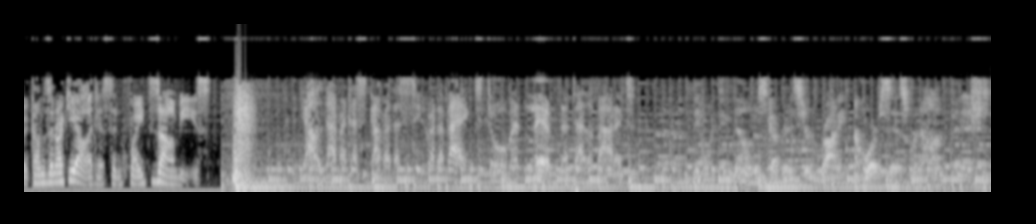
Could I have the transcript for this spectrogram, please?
becomes an archaeologist and fights zombies. You'll never discover the secret of Aang's doom and live to tell about it. The only thing they'll discover is your rotting corpses when I'm finished.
